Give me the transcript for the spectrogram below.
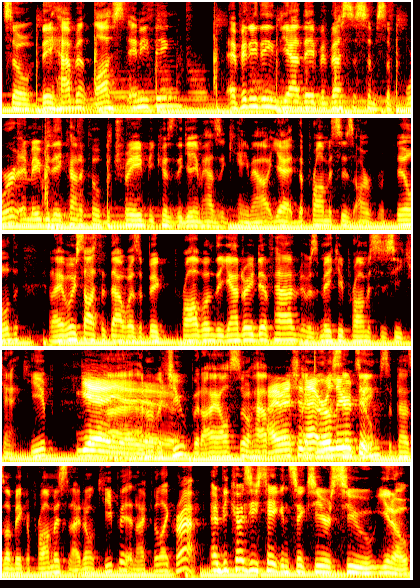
So they haven't lost anything. If anything, yeah, they've invested some support and maybe they kind of feel betrayed because the game hasn't came out yet. The promises aren't fulfilled. And I always thought that that was a big problem that Yandere Dev had. It was making promises he can't keep. Yeah, Uh, yeah, I don't know yeah, about yeah. you, but I also have. I mentioned that do earlier, too. thing. Sometimes I'll make a promise and I don't keep it, and I feel like crap. And because he's taken six years to, you know,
